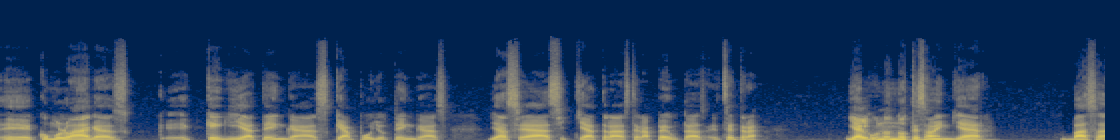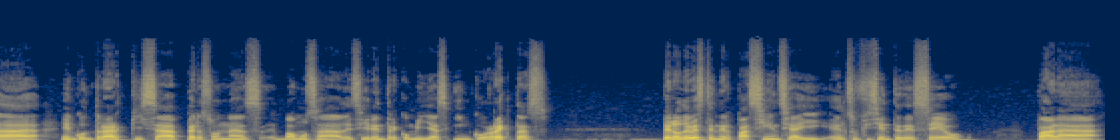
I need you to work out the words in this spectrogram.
eh, cómo lo hagas, qué guía tengas, qué apoyo tengas, ya sea psiquiatras, terapeutas, etc. Y algunos no te saben guiar. Vas a encontrar quizá personas, vamos a decir entre comillas, incorrectas. Pero debes tener paciencia y el suficiente deseo para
